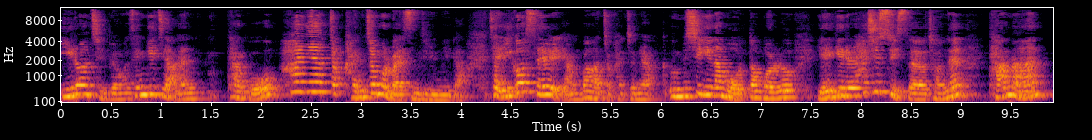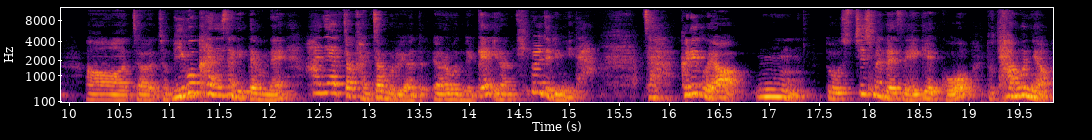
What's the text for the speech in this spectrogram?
이런 질병은 생기지 않다고 한의학적 관점으로 말씀드립니다. 자, 이것을 양방학적 관점이라 음식이나 뭐 어떤 걸로 얘기를 하실 수 있어요. 저는 다만 어, 저, 저 미국 한의사기 때문에 한의학적 관점으로 여, 여러분들께 이런 팁을 드립니다. 자, 그리고요, 음, 또 수치심에 대해서 얘기했고, 또 담은요,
